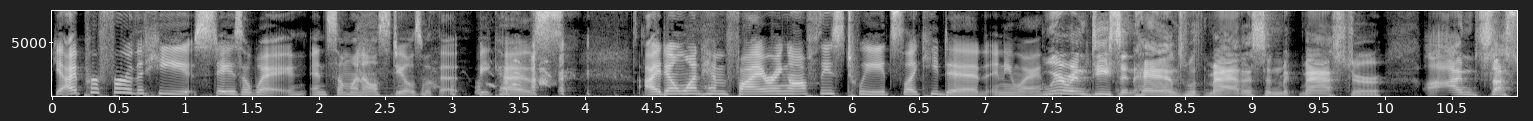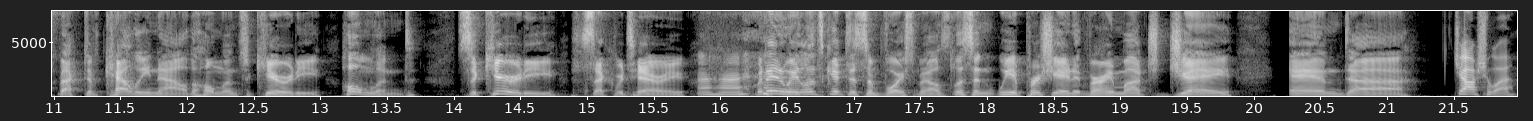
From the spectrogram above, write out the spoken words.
Yeah, I prefer that he stays away and someone else deals with it because I don't want him firing off these tweets like he did anyway. We're in decent hands with Mattis and McMaster. I'm suspect of Kelly now, the Homeland Security, Homeland Security Secretary. Uh-huh. But anyway, let's get to some voicemails. Listen, we appreciate it very much, Jay and uh, Joshua.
